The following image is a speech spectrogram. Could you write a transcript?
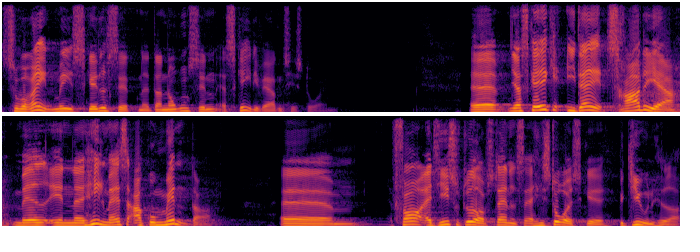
suverænt mest skældsættende, der nogensinde er sket i verdenshistorien. Øh, jeg skal ikke i dag trætte jer med en øh, hel masse argumenter øh, for, at Jesu død og opstandelse er historiske begivenheder.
